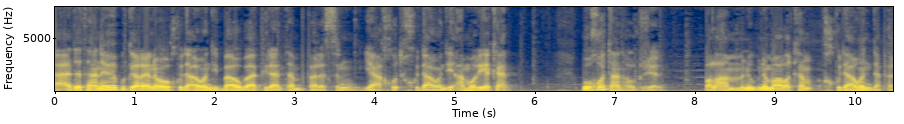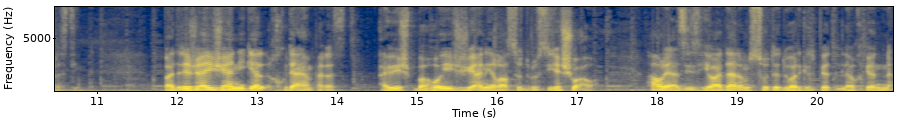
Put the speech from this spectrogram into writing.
ئایا دەتانەوێت بگەڕێنەوە و خوداوەندی باو و باپیرانتان بپەرستن یاخود خوداوەندی ئەمۆرییەکان؟ بۆ خۆتان هەڵبژێرن، بەڵام من و بنەماڵەکەم خوداوەند دەپەرستین. بە درێژایی ژیانی گەل خوددایان پەرست، ئەویش بەهۆی ژیانی ڕاست و دروستی یەشوعەوە. هاوڕێ ئازیز هیوادارم سوودت وەرگرت پێت لەو خوێندنە.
